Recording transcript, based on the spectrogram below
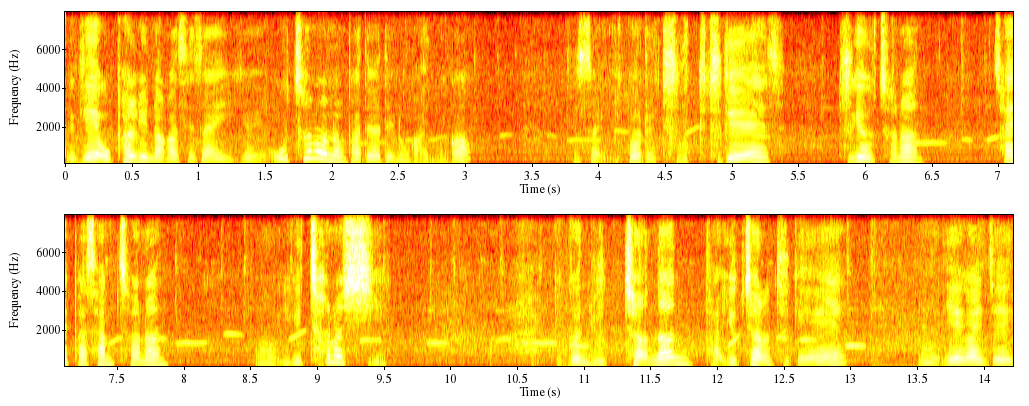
이게 오팔리나가 세상에 이게 5,000원은 받아야 되는 거 아닌가? 그래서 이거를 두, 두 개, 두 개 5,000원, 차이파 3,000원, 어, 이게 1,000원씩. 이건 6,000원, 다 6,000원 두 개. 음, 얘가 이제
